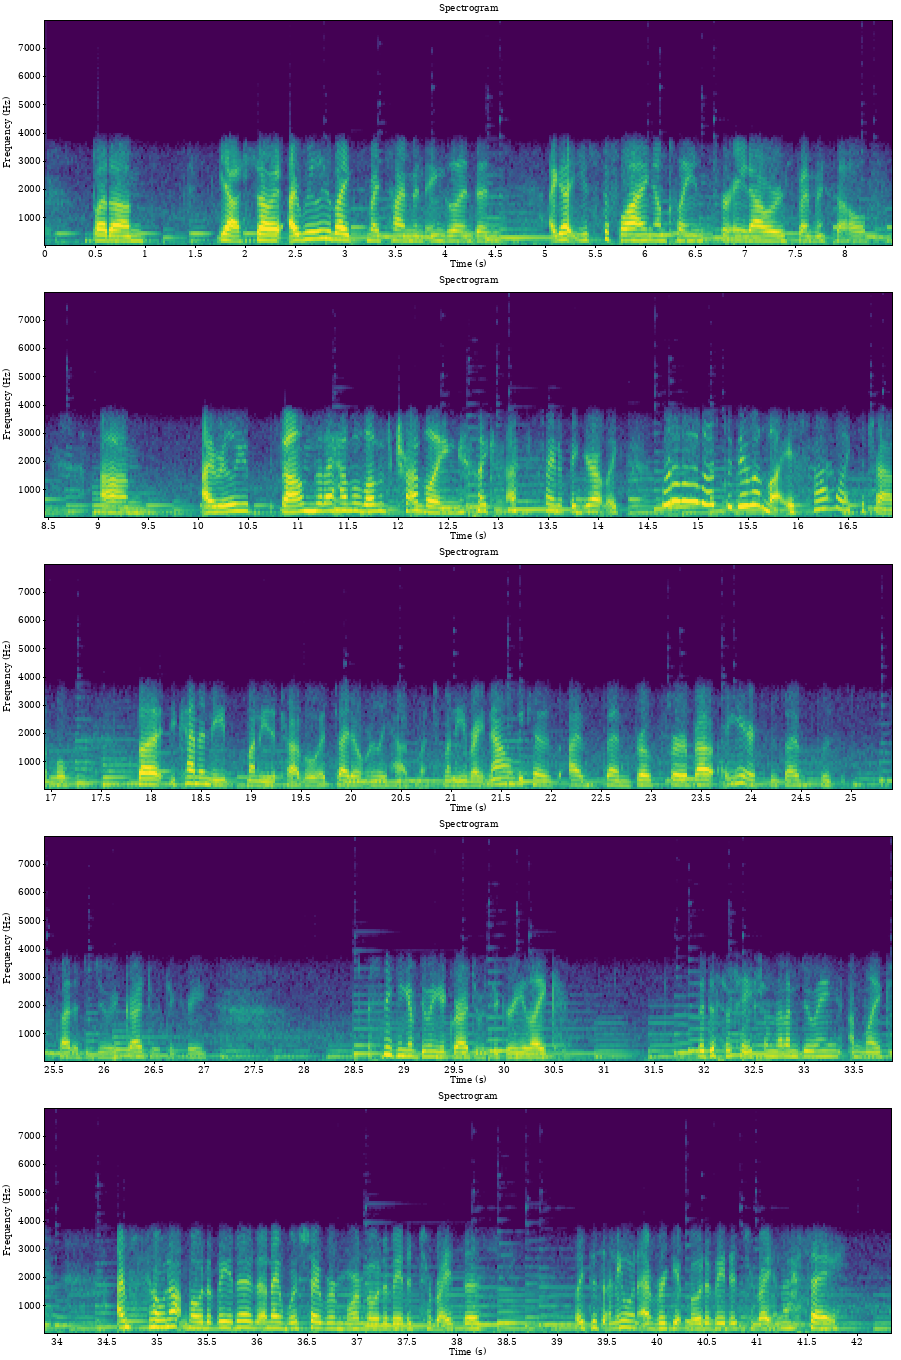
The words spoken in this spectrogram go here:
But um yeah, so I, I really liked my time in England and I got used to flying on planes for 8 hours by myself. Um I really found that I have a love of traveling. Like I was trying to figure out like what do I love to do in life? I like to travel but you kind of need money to travel, which I don't really have much money right now because I've been broke for about a year since I was decided to do a graduate degree. Speaking of doing a graduate degree, like the dissertation that I'm doing, I'm like, I'm so not motivated, and I wish I were more motivated to write this. Like, does anyone ever get motivated to write an essay?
